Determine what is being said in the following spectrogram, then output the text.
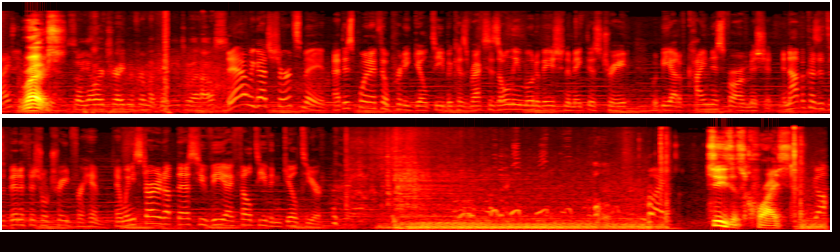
nice to Rex. you. So y'all are trading from a penny to a house? Yeah, we got shirts made. At this point, I feel pretty guilty because Rex's only motivation to make this trade would be out of kindness for our mission, and not because it's a beneficial trade for him. And when he started up the SUV, I felt even guiltier. oh my Jesus Christ. god.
